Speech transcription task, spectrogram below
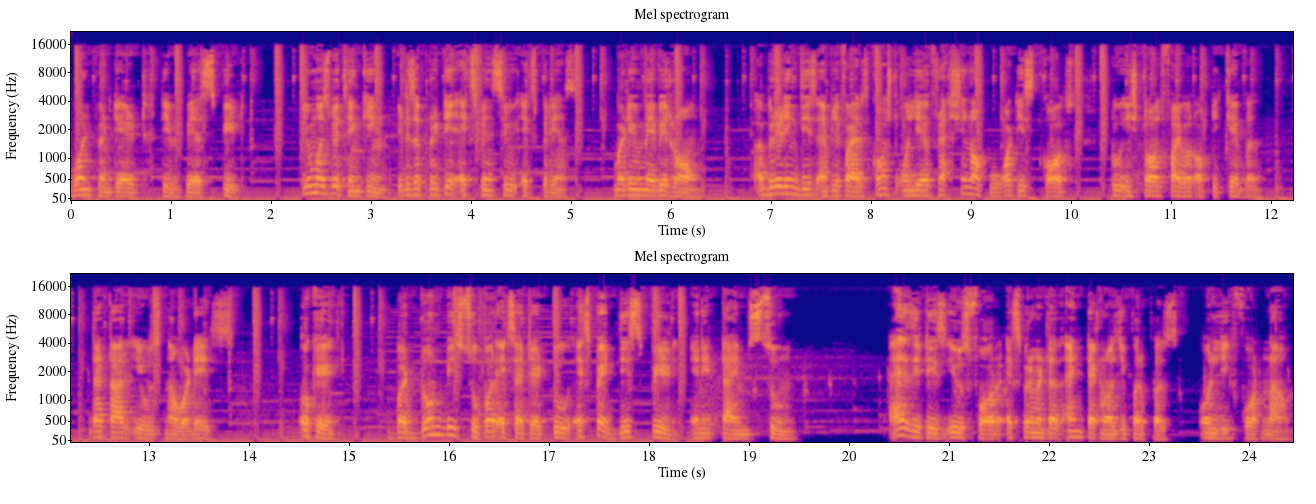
128 Tbps speed. You must be thinking it is a pretty expensive experience, but you may be wrong. Upgrading these amplifiers cost only a fraction of what is cost to install fiber optic cable that are used nowadays. Okay, but don't be super excited to expect this speed anytime soon, as it is used for experimental and technology purpose only for now.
